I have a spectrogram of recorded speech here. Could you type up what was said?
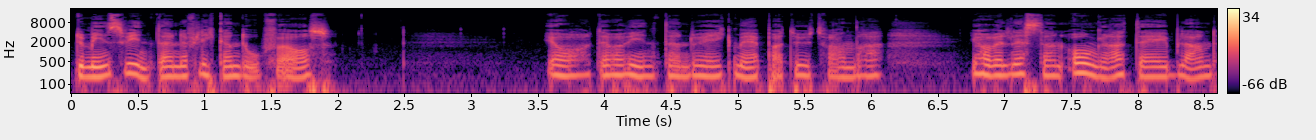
Du minns vintern när flickan dog för oss? Ja, det var vintern då jag gick med på att utvandra. Jag har väl nästan ångrat det ibland,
